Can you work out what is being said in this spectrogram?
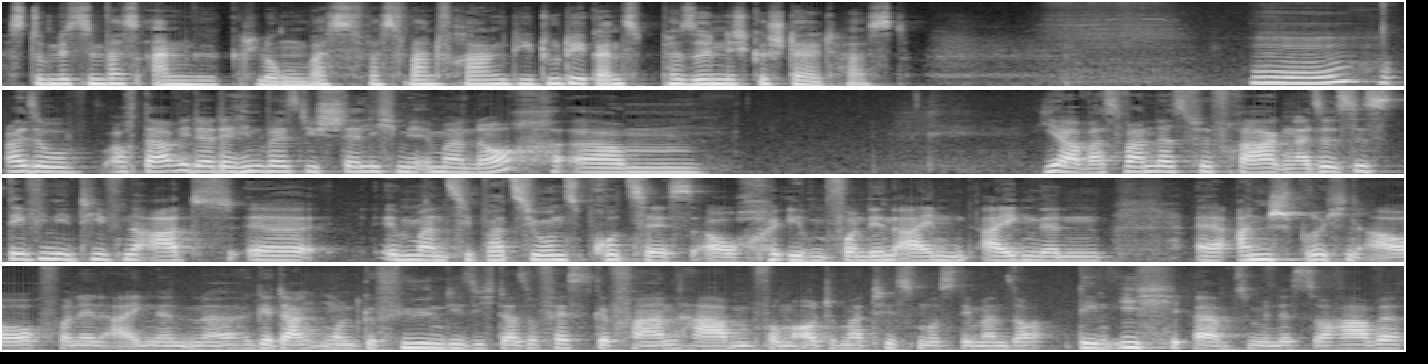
hast du ein bisschen was angeklungen? Was, was waren Fragen, die du dir ganz persönlich gestellt hast? Hm, also auch da wieder der Hinweis, die stelle ich mir immer noch. Ähm ja, was waren das für Fragen? Also es ist definitiv eine Art äh, Emanzipationsprozess auch eben von den ein, eigenen äh, Ansprüchen auch, von den eigenen äh, Gedanken und Gefühlen, die sich da so festgefahren haben, vom Automatismus, den, man so, den ich äh, zumindest so habe.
